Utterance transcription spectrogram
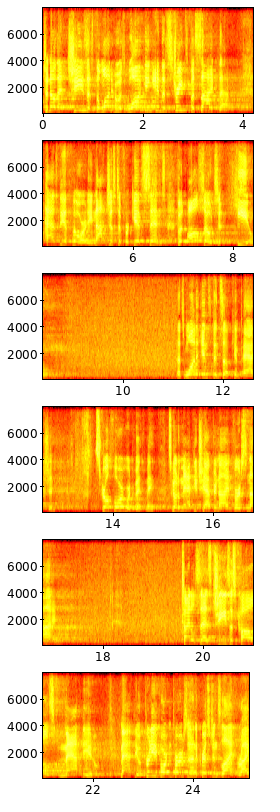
to know that Jesus, the one who is walking in the streets beside them, has the authority not just to forgive sins, but also to heal. That's one instance of compassion. Scroll forward with me. Let's go to Matthew chapter 9, verse 9. Title says Jesus calls Matthew. Matthew, a pretty important person in a Christian's life, right?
